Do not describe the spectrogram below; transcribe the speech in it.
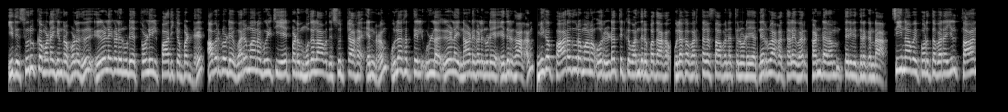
இது சுருக்கமடைகின்ற பொழுது ஏழைகளினுடைய தொழில் பாதிக்கப்பட்டு அவர்களுடைய வருமான வீழ்ச்சி ஏற்படும் முதலாவது சுற்றாக என்றும் உலகத்தில் உள்ள ஏழை நாடுகளினுடைய எதிர்காலம் மிக பாரதூரமான ஒரு இடத்திற்கு வந்திருப்பதாக உலக வர்த்தக ஸ்தாபனத்தினுடைய நிர்வாக நிர்வாக தலைவர் கண்டனம் தெரிவித்திருக்கின்றார். சீனாவை பொறுத்தவரையில் தான்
